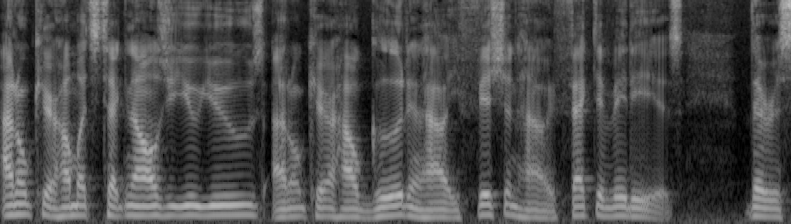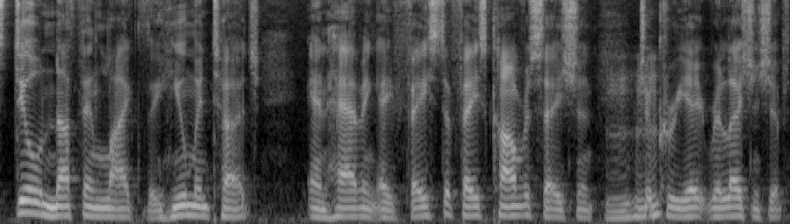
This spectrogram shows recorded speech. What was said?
I don't care how much technology you use, I don't care how good and how efficient, how effective it is. There is still nothing like the human touch and having a face to face conversation to create relationships.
